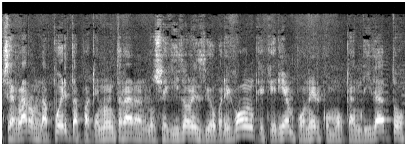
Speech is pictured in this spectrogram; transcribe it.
cerraron la puerta para que no entraran los seguidores de Obregón que querían poner como candidato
